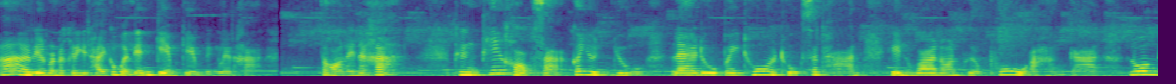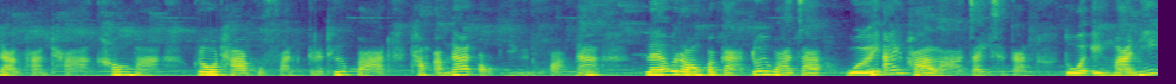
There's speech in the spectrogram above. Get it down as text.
อ่าเรียนวรรณคดีไทยก็เหมือนเล่นเกมเกมหนึ่งเลยนะคะ ต่อเลยนะคะ ถึงที่ขอบสะก็หยุดอยู่ แลดูไปทั่วทุกสถาน เห็นวานอนเผือกผู้อหังการ ล่วงด่านผ่านทางเข้ามา โกรธาขบฟันกระทืบบาททำอำนาจออกยืนขวางหน้า แล้วร้องประกาศด้วยวาจาเว้ยไอ้พาลาใจสกันตัวเองมานี่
